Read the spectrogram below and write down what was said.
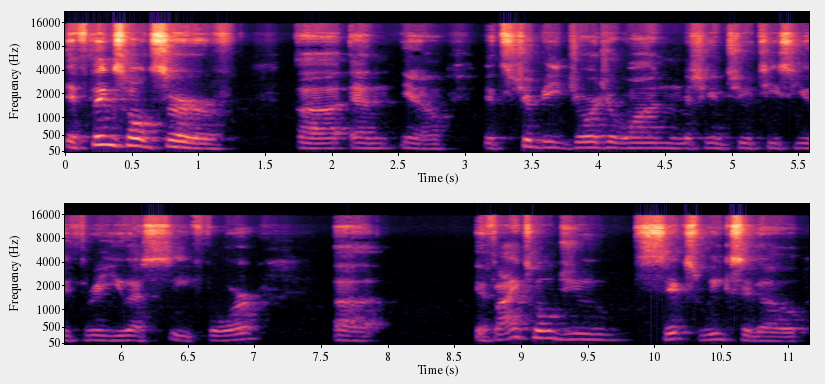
if things hold serve, uh, and you know, it should be Georgia one, Michigan two, TCU three, USC four. Uh, if I told you six weeks ago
